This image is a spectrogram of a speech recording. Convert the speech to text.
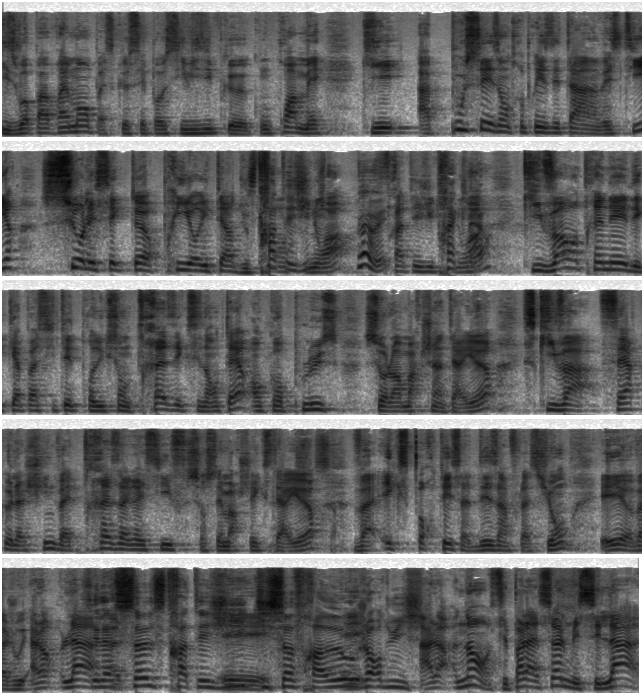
qui se voit pas vraiment parce que c'est pas aussi visible qu'on croit, mais qui a poussé les entreprises d'État à investir sur les secteurs prioritaires du stratégique chinois, stratégique Très chinois, qui va entraîner des capacités de production très excédentaires, encore plus sur leur marché intérieur, ce qui va faire que la Chine va être très agressive sur ses marchés extérieurs, va exporter sa désinflation et euh, va jouer. Alors là, c'est la euh, seule stratégie qui s'offre à eux aujourd'hui. Alors non, c'est pas la seule, mais c'est là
